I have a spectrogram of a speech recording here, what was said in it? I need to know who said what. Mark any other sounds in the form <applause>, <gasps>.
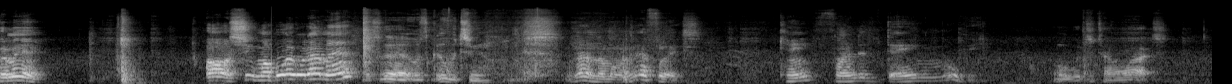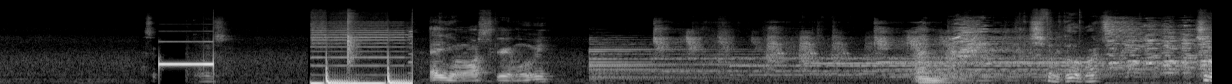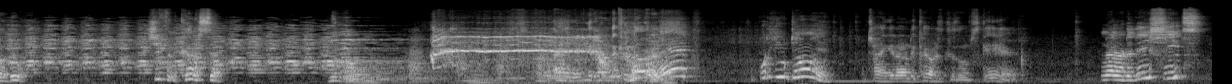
Speaker 1: Come in. Oh shoot, my boy, what up, man?
Speaker 2: What's good? What's good with you?
Speaker 1: Nothing. I'm on Netflix. Can't find a dang movie.
Speaker 2: Well, what you trying to watch?
Speaker 1: That's a.
Speaker 2: Hey, you wanna watch a scary movie?
Speaker 1: She finna do it, bro. She gonna do it. She finna cut herself.
Speaker 2: Hey, let me get under
Speaker 1: No,
Speaker 2: covers.
Speaker 1: man. What are you doing?
Speaker 2: I'm trying to get under covers because I'm scared.
Speaker 1: None of these sheets.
